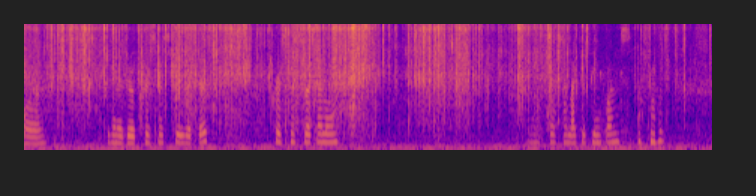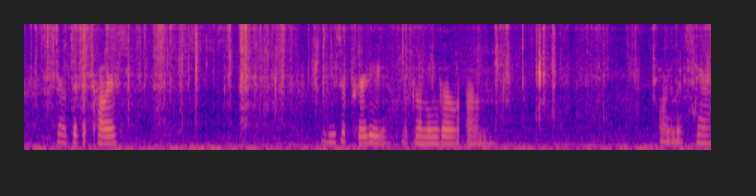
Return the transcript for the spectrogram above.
or you're gonna do a Christmas tree with this. Christmas look, I mean. And of course, I like the pink ones. They're all different colors. These are pretty, the flamingo um, ornaments here.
